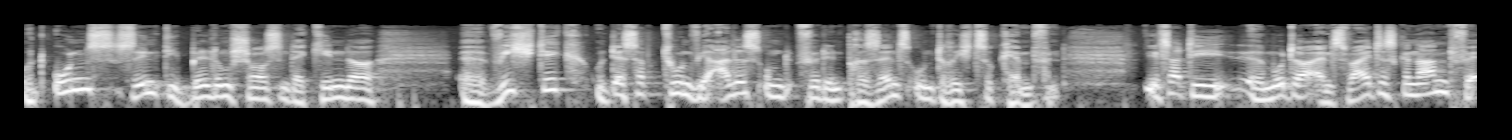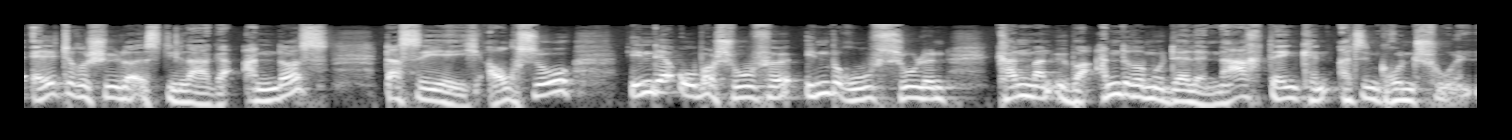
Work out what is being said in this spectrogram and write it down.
Und uns sind die Bildungschancen der Kinder äh, wichtig und deshalb tun wir alles, um für den Präsenzunterricht zu kämpfen. Jetzt hat die äh, Mutter ein zweites genannt. Für ältere Schüler ist die Lage anders. Das sehe ich auch so. In der Oberstufe, in Berufsschulen kann man über andere Modelle nachdenken als in Grundschulen.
